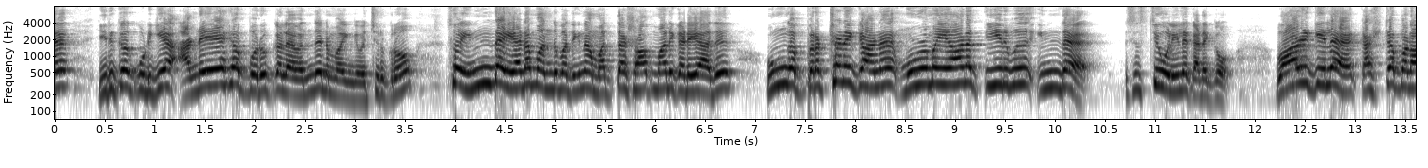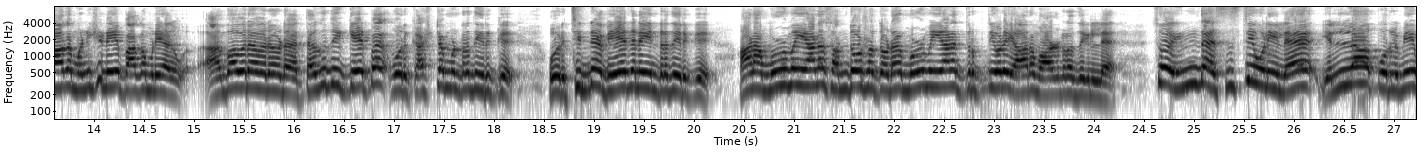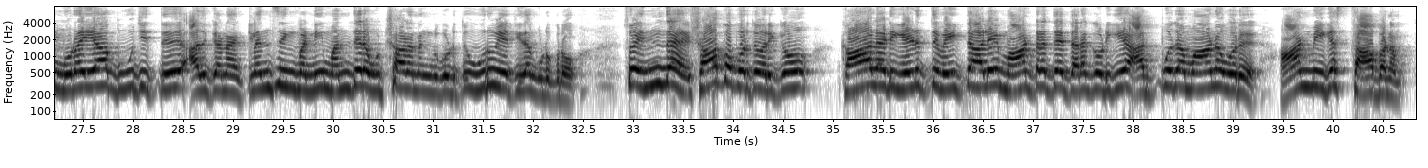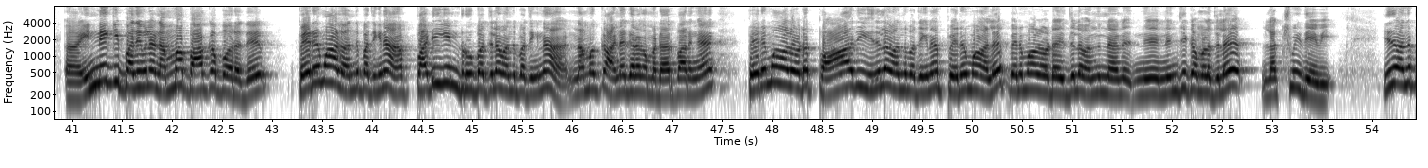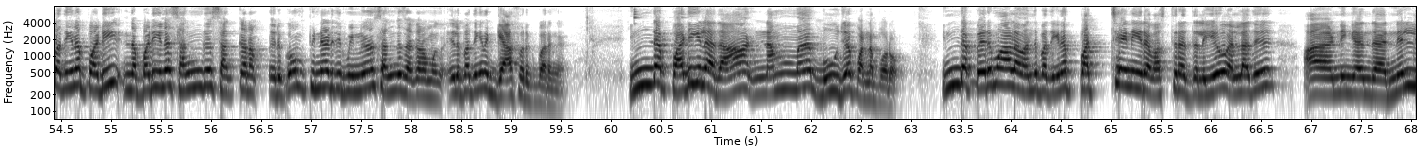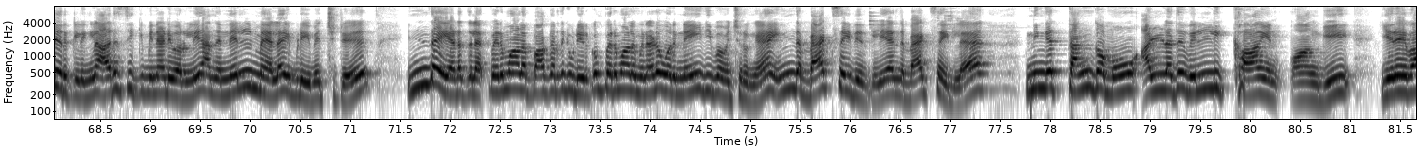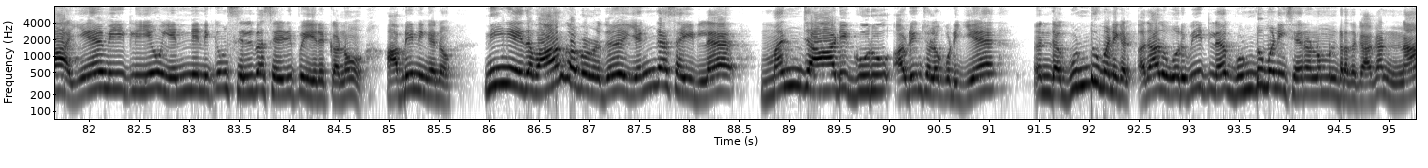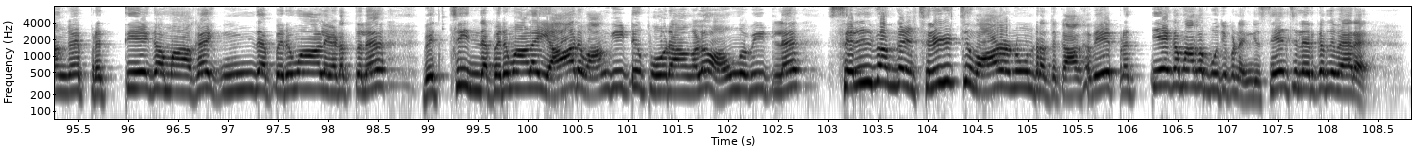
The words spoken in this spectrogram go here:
இருக்கக்கூடிய அநேக பொருட்களை வந்து நம்ம இங்கே வச்சுருக்குறோம். ஸோ இந்த இடம் வந்து பார்த்தீங்கன்னா மற்ற ஷாப் மாதிரி கிடையாது. உங்கள் பிரச்சனைக்கான முழுமையான தீர்வு இந்த சிருஷ்டி ஒளியில் கிடைக்கும். வாழ்க்கையில் கஷ்டப்படாத மனுஷனையே பார்க்க முடியாது. அவரவரோட தகுதிக்கேற்ப ஒரு கஷ்டம்ன்றது இருக்குது ஒரு சின்ன வேதனைன்றது இருக்குது ஆனால் முழுமையான சந்தோஷத்தோட முழுமையான திருப்தியோட யாரும் வாழ்றது இல்லை ஸோ இந்த சிருஷ்டி ஒளியில் எல்லா பொருளுமே முறையாக பூஜித்து அதுக்கான கிளென்சிங் பண்ணி மந்திர உச்சாரணங்கள் கொடுத்து உருவேற்றி தான் கொடுக்குறோம். ஸோ இந்த ஷாப்பை பொறுத்த வரைக்கும் காலடி எடுத்து வைத்தாலே மாற்றத்தை தரக்கூடிய அற்புதமான ஒரு ஆன்மீக ஸ்தாபனம். இன்னைக்கு பதிவில் நம்ம பார்க்க போகிறது பெருமாள் வந்து பார்த்தீங்கன்னா படியின் ரூபத்தில் வந்து பார்த்தீங்கன்னா நமக்கு அனுகிரகம் பண்ணுறாரு பாருங்கள் பெருமாளோட பாதி இதில் வந்து பார்த்திங்கன்னா பெருமாள் பெருமாளோட இதில் வந்து நெ- நெஞ்சு கமலத்தில் லக்ஷ்மி தேவி. இது வந்து பார்த்திங்கன்னா படி இந்த படியில் சங்கு சக்கரம் இருக்கும். பின்னாடி திருப்பிங்கன்னா சங்கு சக்கரம் இருக்கும். இதில் பார்த்தீங்கன்னா கேப் இருக்கு பாருங்கள் இந்த படியில் தான் நம்ம பூஜை பண்ண போகிறோம் இந்த பெருமாளை வந்து பார்த்திங்கன்னா பச்சை நிற வஸ்திரத்துலேயோ அல்லது நீங்கள் அந்த இந்த நெல் இருக்கு இல்லைங்களா அரிசிக்கு முன்னாடி வரும் இல்லையா அந்த நெல் மேலே இப்படி வச்சுட்டு இந்த இடத்துல பெருமாளை பார்க்கறதுக்கு இப்படி இருக்கும். பெருமாளுக்கு முன்னாடி ஒரு நெய் தீபம் வச்சுருங்க. இந்த பேக் சைடு இருக்கு இல்லையா இந்த பேக் சைடில் நீங்கள் தங்கமோ அல்லது வெள்ளி காயின் வாங்கி இறைவா என் வீட்லேயும் என்னென்னைக்கும் செல்வ செழிப்பு இருக்கணும் அப்படின்னு நீங்கள் நீங்கள் இதை வாங்க பொழுது எங்கள் சைடில் மஞ்சாடி குரு அப்படின்னு சொல்லக்கூடிய இந்த குண்டுமணிகள் அதாவது ஒரு வீட்டில் குண்டுமணி சேரணும்ன்றதுக்காக நாங்கள் பிரத்யேகமாக இந்த பெருமாள் இடத்துல வச்சு இந்த பெருமாளை யார் வாங்கிட்டு போகிறாங்களோ அவங்க வீட்டில் செல்வங்கள் செழிச்சு வாழணுன்றதுக்காகவே பிரத்யேகமாக பூஜை பண்ண இங்கே சேல்ஸில் இருக்கிறது வேற.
